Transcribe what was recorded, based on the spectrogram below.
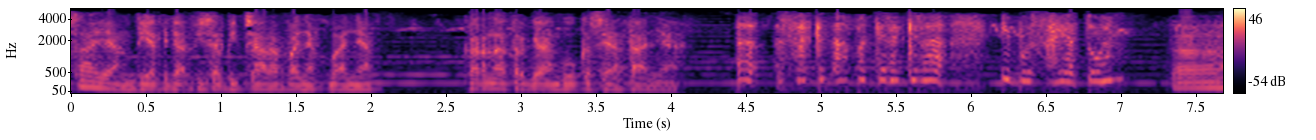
Sayang dia tidak bisa bicara banyak-banyak karena terganggu kesehatannya. eh, sakit apa kira-kira ibu saya, Tuhan? Eh,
